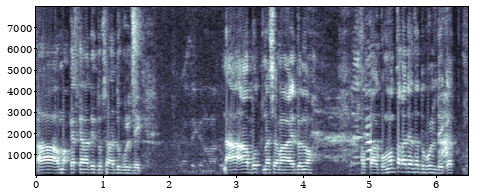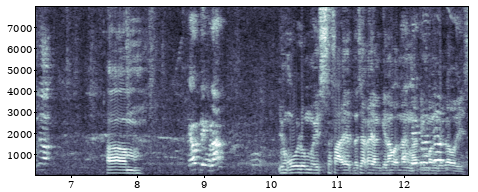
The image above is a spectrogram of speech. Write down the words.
ah, umakyat ka na dito sa double deck. Naaabot na siya mga idol, no? Kapag pumunta ka dyan sa double deck at um, yung ulo mo is sasayad na siya kaya ginawa ng ating manggagawa is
